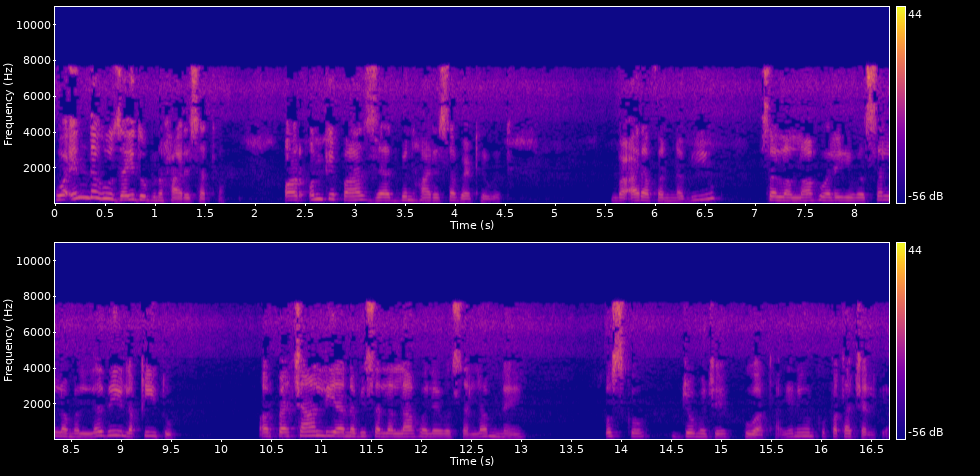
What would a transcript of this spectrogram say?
وہ ان زید ابن حارثہ تھا اور ان کے پاس زید بن حارثہ بیٹھے ہوئے تھے۔ بعرف النبی صلی اللہ علیہ وسلم الذي لقیت اور پہچان لیا نبی صلی اللہ علیہ وسلم نے اس کو جو مجھے ہوا تھا یعنی ان کو پتا چل گیا۔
